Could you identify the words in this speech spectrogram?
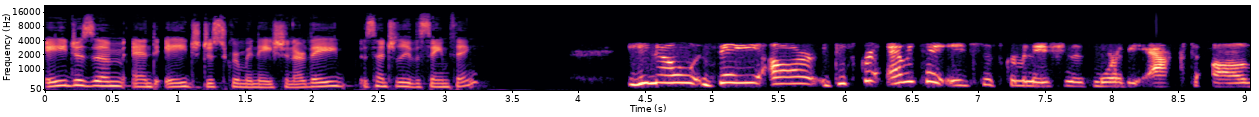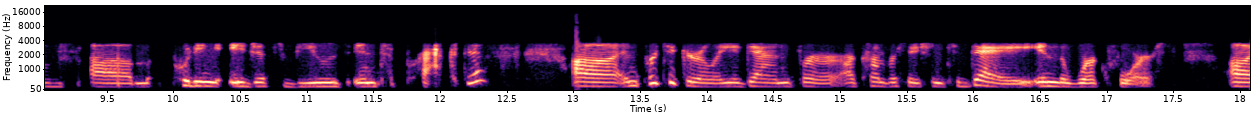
ageism and age discrimination are they essentially the same thing? You know, they are. I would say age discrimination is more the act of um, putting ageist views into practice. Uh, and particularly, again, for our conversation today in the workforce. Uh,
